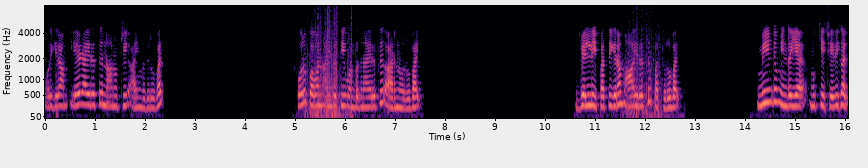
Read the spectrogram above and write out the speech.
ஒரு கிராம் ஏழாயிரத்து நானூற்றி ஐம்பது ரூபாய். ஒரு பவன் ஐம்பத்தி ஒன்பதனாயிரத்து அறுநூறு ரூபாய். வெள்ளி பத்து கிராம் ஆயிரத்து பத்து ரூபாய். மீண்டும் இன்றைய முக்கிய செய்திகள்.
